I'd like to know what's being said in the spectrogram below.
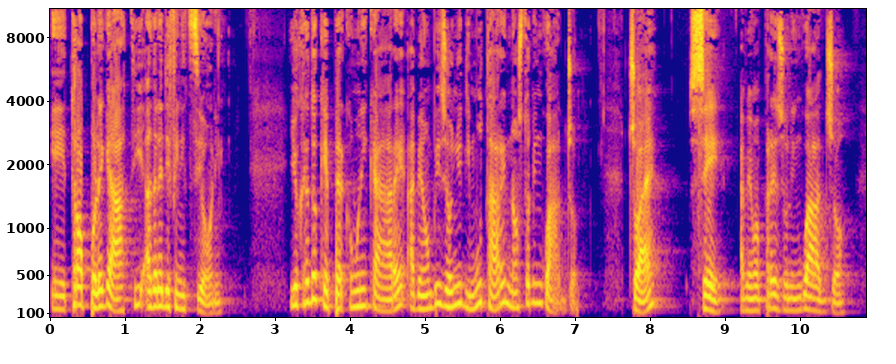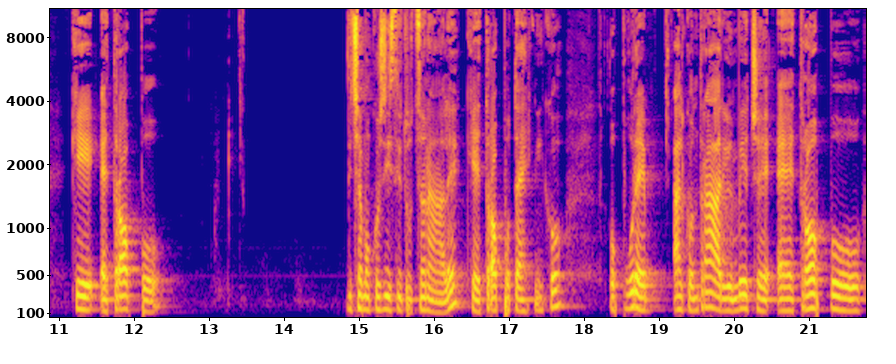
eh, troppo legati a delle definizioni. Io credo che per comunicare abbiamo bisogno di mutare il nostro linguaggio, cioè se abbiamo preso un linguaggio che è troppo diciamo così istituzionale, che è troppo tecnico, oppure al contrario invece è troppo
